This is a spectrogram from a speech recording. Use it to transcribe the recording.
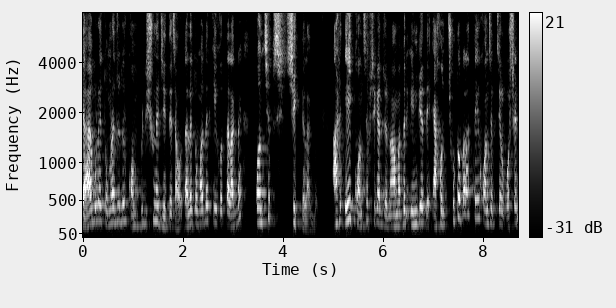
জায়গাগুলোয় তোমরা যদি কম্পিটিশনে যেতে চাও, তাহলে তোমাদের কি করতে লাগবে? কনসেপ্ট শিখতে লাগবে। আর এই কনসেপ্ট শেখার জন্য আমাদের ইন্ডিয়াতে এখন ছোটবেলার থেকে কনসেপচুয়াল কোশ্চেন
